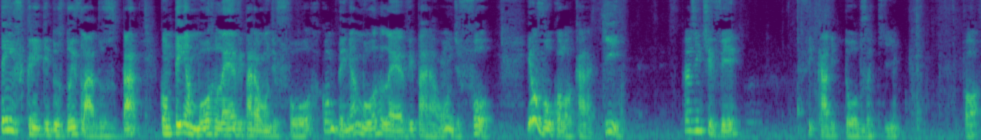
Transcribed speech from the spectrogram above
Tem escrito dos dois lados, tá? Contém amor leve para onde for. Contém amor leve para onde for. Eu vou colocar aqui pra gente ver se cabe todos aqui. Ó,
